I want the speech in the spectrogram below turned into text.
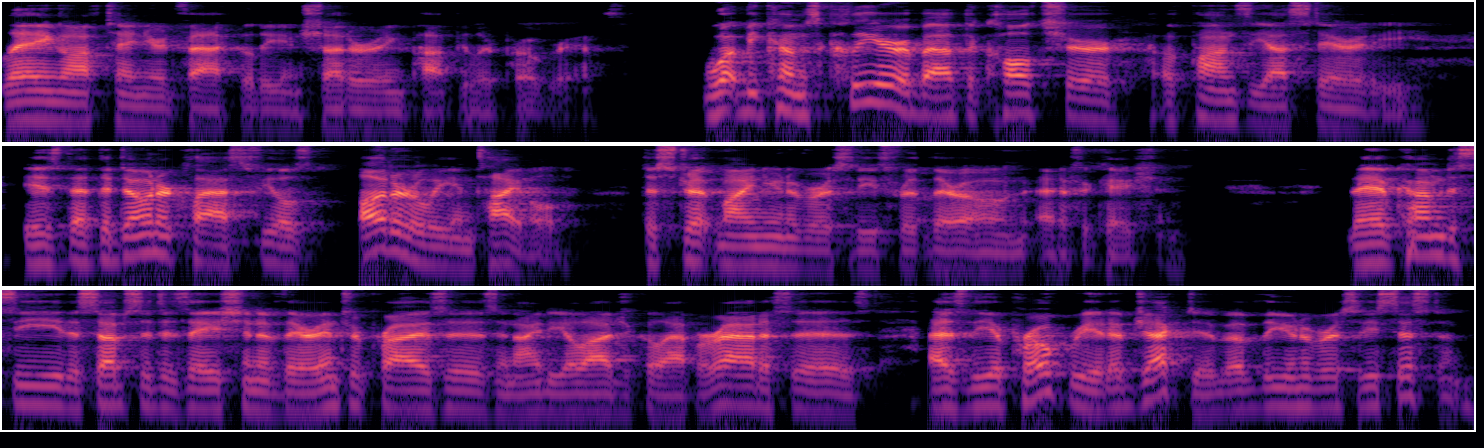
laying off tenured faculty and shuttering popular programs. What becomes clear about the culture of Ponzi austerity is that the donor class feels utterly entitled to strip mine universities for their own edification. They have come to see the subsidization of their enterprises and ideological apparatuses as the appropriate objective of the university system.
